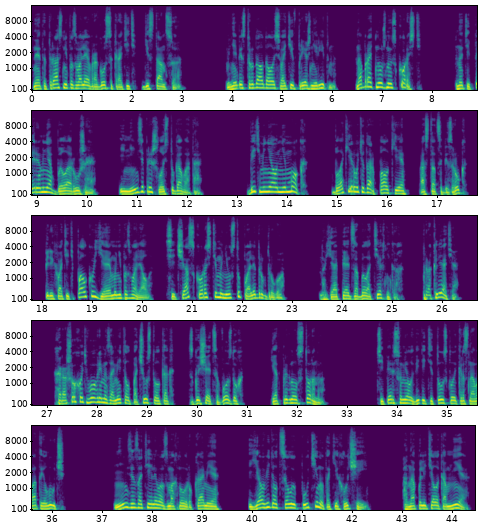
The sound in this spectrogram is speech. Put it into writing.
на этот раз не позволяя врагу сократить дистанцию. Мне без труда удалось войти в прежний ритм, набрать нужную скорость. Но теперь у меня было оружие, и ниндзя пришлось туговато. Бить меня он не мог, блокировать удар палки, остаться без рук. Перехватить палку я ему не позволял. Сейчас скорости мы не уступали друг другу. Но я опять забыл о техниках. Проклятие! Хорошо хоть вовремя заметил, почувствовал, как сгущается воздух, и отпрыгнул в сторону. Теперь сумел видеть и тусклый красноватый луч. Ниндзя затейливо взмахнул руками, и я увидел целую паутину таких лучей. Она полетела ко мне.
